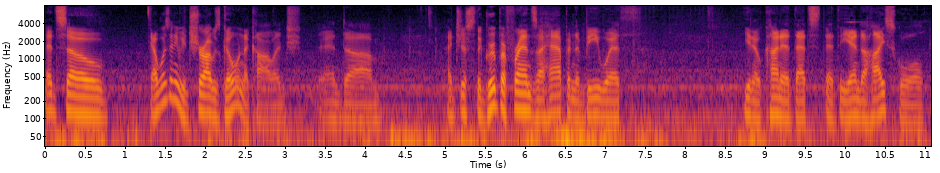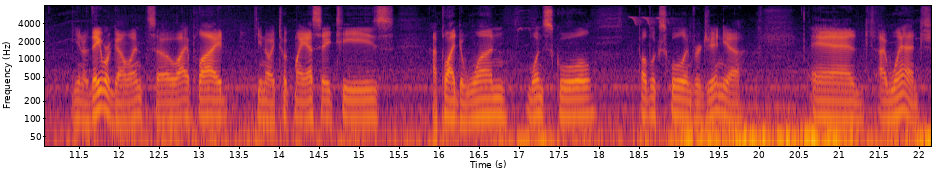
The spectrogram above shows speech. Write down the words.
and so I wasn't even sure I was going to college. And um, I just the group of friends I happened to be with, you know, kind of that's at the end of high school. You know, they were going, so I applied. You know, I took my SATs. I applied to one one school, public school in Virginia, and I went.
